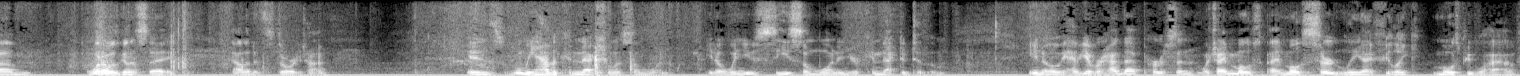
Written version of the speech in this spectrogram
Um, what I was going to say, now that it's story time, is when we have a connection with someone, you know, when you see someone and you're connected to them, you know, have you ever had that person, which I most, I most certainly, I feel like most people have,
